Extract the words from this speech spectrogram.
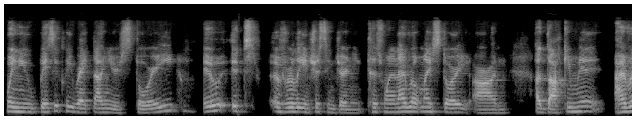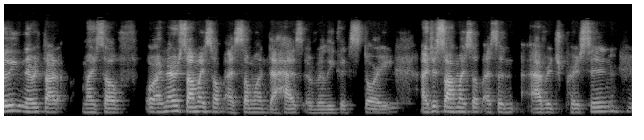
when you basically write down your story it, it's a really interesting journey because when i wrote my story on a document i really never thought myself or I never saw myself as someone that has a really good story. I just saw myself as an average person mm-hmm.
